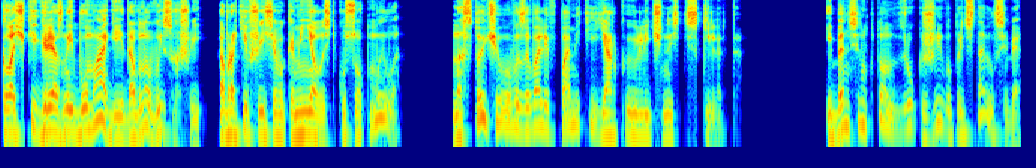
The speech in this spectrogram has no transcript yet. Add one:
клочки грязной бумаги и давно высохший, обратившийся в окаменелость кусок мыла, настойчиво вызывали в памяти яркую личность Скиллета. И Бенсингтон вдруг живо представил себе,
